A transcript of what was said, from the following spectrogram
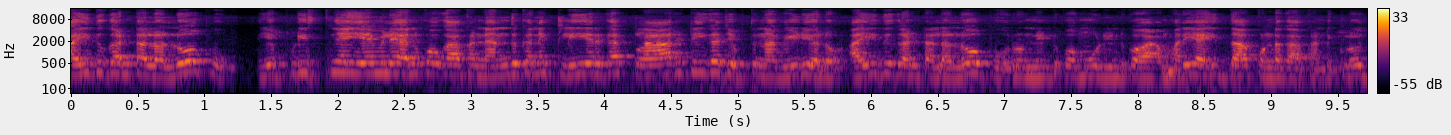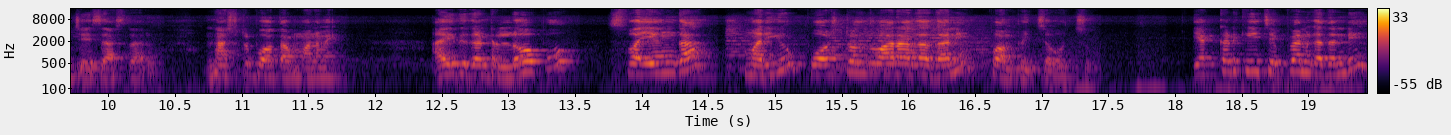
ఐదు గంటల లోపు ఎప్పుడు ఇస్తున్నా ఏమిలే అనుకోగాకండి. అందుకనే క్లియర్గా క్లారిటీగా చెప్తున్నా వీడియోలో. ఐదు గంటల లోపు రెండింటికో మూడింటికో మరీ ఐదు దాకుండా కాకండి క్లోజ్ చేసేస్తారు. నష్టపోతాం మనమే. ఐదు గంటల లోపు స్వయంగా మరియు పోస్టల్ ద్వారాగా కానీ పంపించవచ్చు. ఎక్కడికి చెప్పాను కదండి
